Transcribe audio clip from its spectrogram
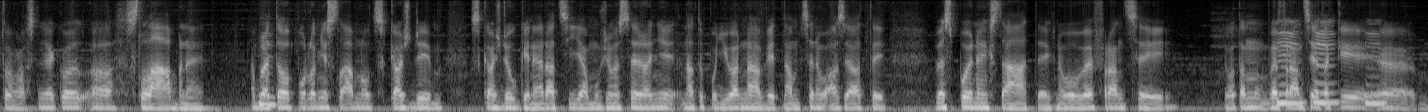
to vlastně jako uh, slábne. A bude hmm. to podle mě slábnout s každým, s každou generací a můžeme se na, ně, na to podívat na Větnamce nebo Aziaty ve Spojených státech nebo ve Francii, Jo, tam ve hmm, Francii mm, je taky mm.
